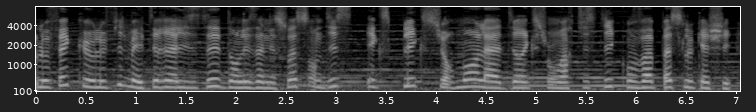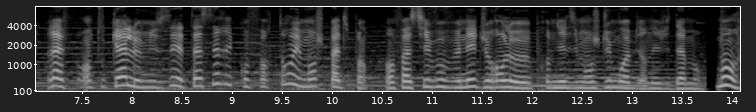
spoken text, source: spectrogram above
Le fait que le film ait été réalisé dans les années 70 explique sûrement la direction artistique, on va pas se le cacher. Bref, en tout cas, le musée est assez réconfortant et mange pas de pain. Enfin, si vous venez durant le premier dimanche du mois, bien évidemment. Bon,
